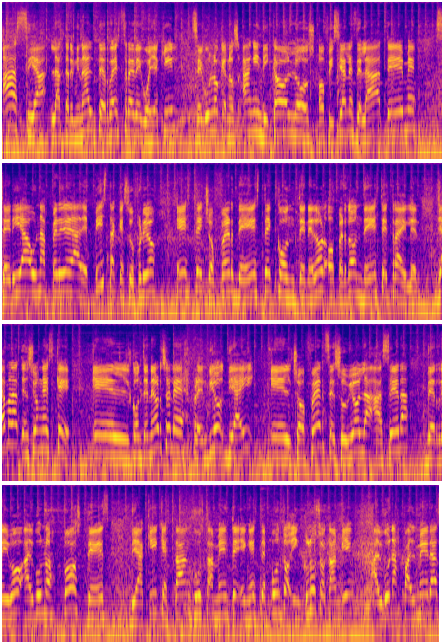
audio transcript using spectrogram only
hacia la terminal terrestre de Guayaquil. Según lo que nos han indicado los oficiales de la ATM, sería una pérdida de pista que sufrió este chofer de este contenedor, o perdón, de este tráiler. Llama la atención es que el contenedor se le desprendió, de ahí el chofer se subió la acera, derribó algunos postes de aquí que están justamente en este punto, incluso también algunas palmeras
